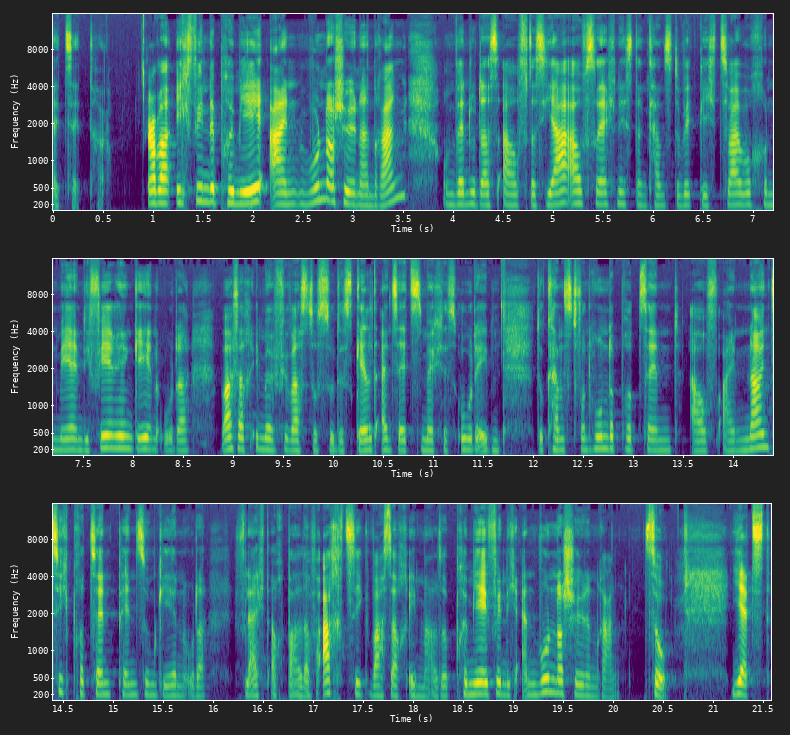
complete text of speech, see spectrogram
etc. Aber ich finde Premier einen wunderschönen Rang. Und wenn du das auf das Jahr ausrechnest, dann kannst du wirklich zwei Wochen mehr in die Ferien gehen oder was auch immer, für was du das Geld einsetzen möchtest. Oder eben du kannst von 100% auf ein 90% Pensum gehen oder vielleicht auch bald auf 80, was auch immer. Also Premier finde ich einen wunderschönen Rang. So, jetzt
